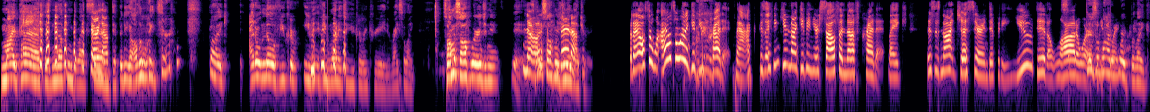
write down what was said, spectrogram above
my path is nothing but like serendipity all the way through. like, I don't know if you could, even if you wanted to, you could recreate it, right? So, like, so I'm a software engineer. Yeah. No, so I'm a fair enough. But I also I also want to give you credit, Mac, because I think you're not giving yourself enough credit. Like this is not just serendipity. You did a lot so, of work. There's a lot of work, but like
